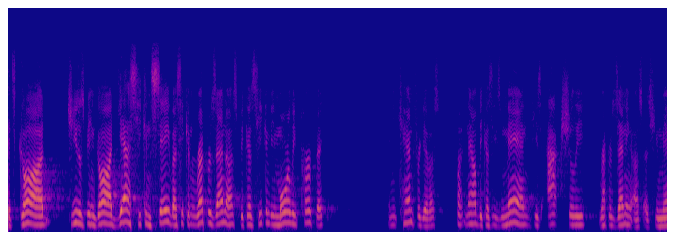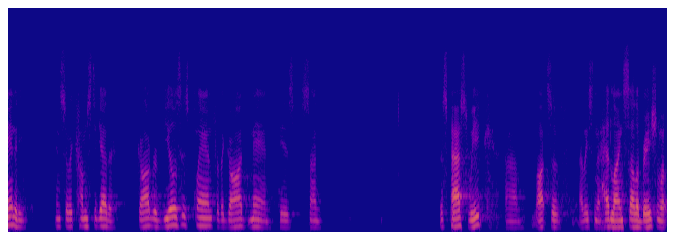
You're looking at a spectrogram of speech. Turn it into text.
It's God Jesus being God, yes, he can save us, he can represent us because he can be morally perfect and he can forgive us. But now, because he's man, he's actually representing us as humanity. And so it comes together. God reveals his plan for the God man, his son. This past week, um, lots of, at least in the headline celebration, what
